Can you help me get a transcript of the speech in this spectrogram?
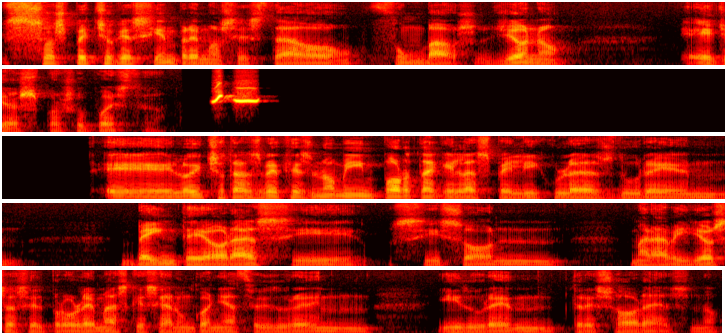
Sospecho que siempre hemos estado zumbaos. Yo no. Ellos, por supuesto. Eh, lo he dicho otras veces, no me importa que las películas duren 20 horas si, si son maravillosas. El problema es que sean un coñazo y duren, y duren tres horas. ¿no?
